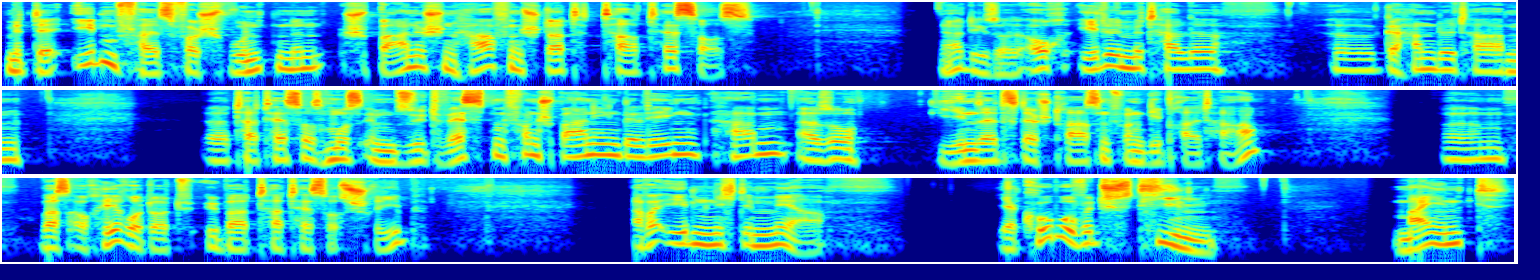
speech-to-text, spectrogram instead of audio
mit der ebenfalls verschwundenen spanischen Hafenstadt Tartessos. Ja, die soll auch Edelmetalle äh, gehandelt haben. Äh, Tartessos muss im Südwesten von Spanien gelegen haben, also jenseits der Straßen von Gibraltar, ähm, was auch Herodot über Tartessos schrieb, aber eben nicht im Meer. Jakobowitschs Team meint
